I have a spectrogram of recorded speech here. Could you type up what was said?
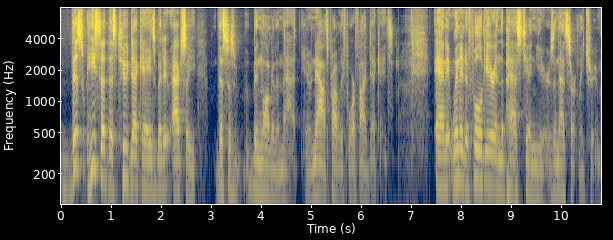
this. He said this two decades, but it actually this has been longer than that. You know, now it's probably four or five decades. And it went into full gear in the past 10 years, and that's certainly true.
